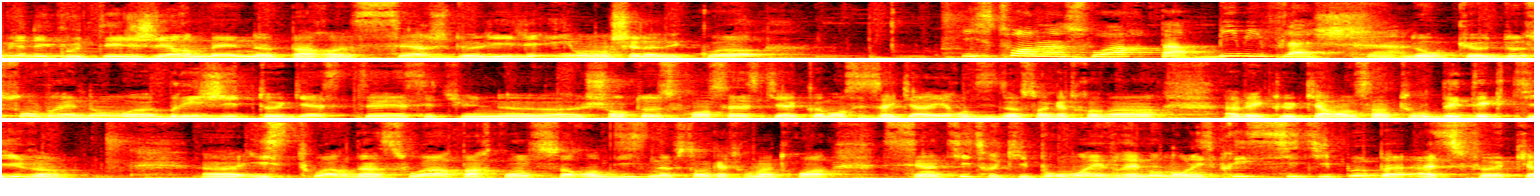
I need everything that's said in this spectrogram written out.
On vient d'écouter Germaine par euh, Serge Delille et on enchaîne avec quoi? Histoire d'un soir par Bibi Flash. Donc euh, de son vrai nom, euh, Brigitte Gastet, c'est une chanteuse française qui a commencé sa carrière en 1981 avec le 45 tours détective. Euh, Histoire d'un soir, par contre, sort en 1983. C'est un titre qui, pour moi, est vraiment dans l'esprit city pop as fuck,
